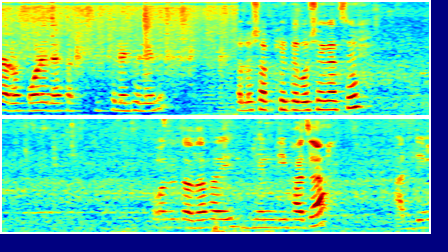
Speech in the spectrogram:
চলো, পরে দেখাচ্ছি, ছেলে ঢেলে নি। চলো, সব খেতে বসে গেছে। তোমাদের দাদা ভাই ভেন্ডি ভাজা আর ডিম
